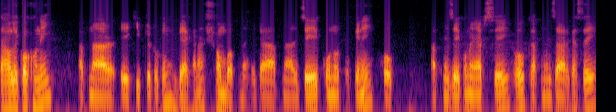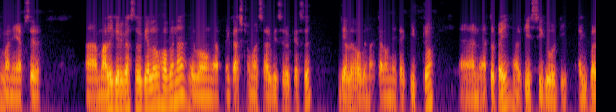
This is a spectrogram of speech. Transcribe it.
তাহলে কখনোই আপনার এই ক্রিপ্টো টোকেন ব্যাক আনা সম্ভব না। এটা আপনার যে কোনো টোকেনেই হোক, আপনি যে কোনো অ্যাপসেই হোক, আপনি যার কাছেই মানে অ্যাপসের মালিকের কাছেও গেলেও হবে না এবং আপনি কাস্টমার সার্ভিসেরও কাছে গেলে হবে না। কারণ এটা ক্রিপ্টো অ্যান্ড এতটাই আর কি সিকিউরিটি একবার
